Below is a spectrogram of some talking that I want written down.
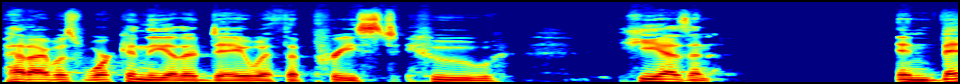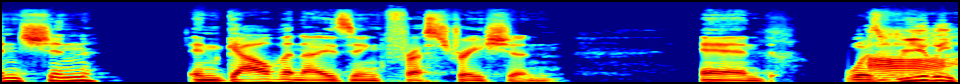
Pat, I was working the other day with a priest who he has an invention in galvanizing frustration and was ah. really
